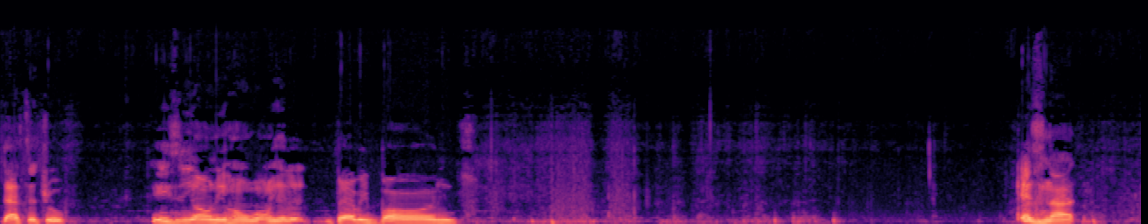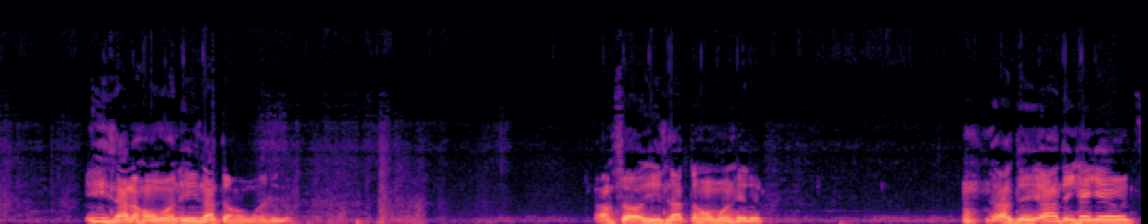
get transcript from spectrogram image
That's the truth. He's the only home run hitter. Barry Bonds It's not. He's not a home run. He's not the home run hitter. I'm sorry. He's not the home run hitter. I think I think Hank Aaron's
